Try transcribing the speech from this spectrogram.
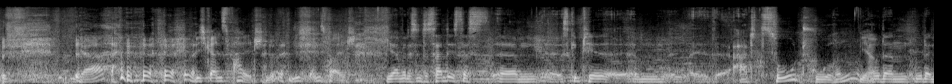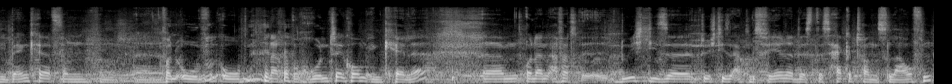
Ja. Nicht ganz falsch, ne? Nicht ganz falsch. Ja, aber das Interessante ist, dass ähm, es gibt hier ähm, Art Zootouren, ja. wo, dann, wo dann die Banker von, von, äh, von oben, von oben nach runter kommen in den Keller ähm, und dann einfach äh, durch diese, durch diese Atmosphäre des, des Hackathons laufen.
